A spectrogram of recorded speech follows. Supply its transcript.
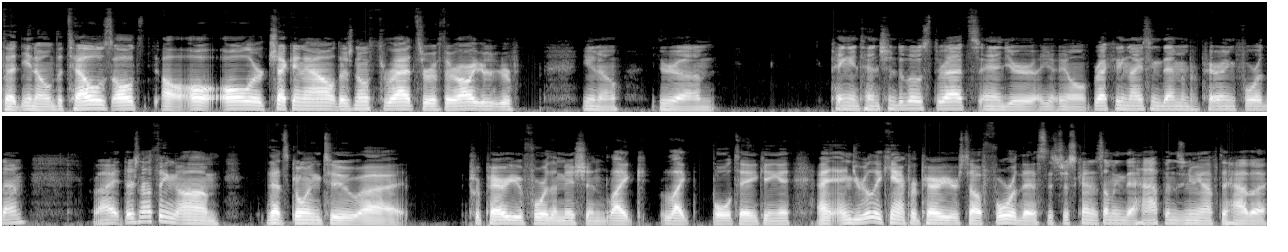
that, you know, the tells all all all are checking out, there's no threats or if there are you're you're you know, you're um paying attention to those threats and you're you know, recognizing them and preparing for them, right? There's nothing um that's going to uh, prepare you for the mission like like bull taking it and, and you really can't prepare yourself for this. It's just kind of something that happens and you have to have a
